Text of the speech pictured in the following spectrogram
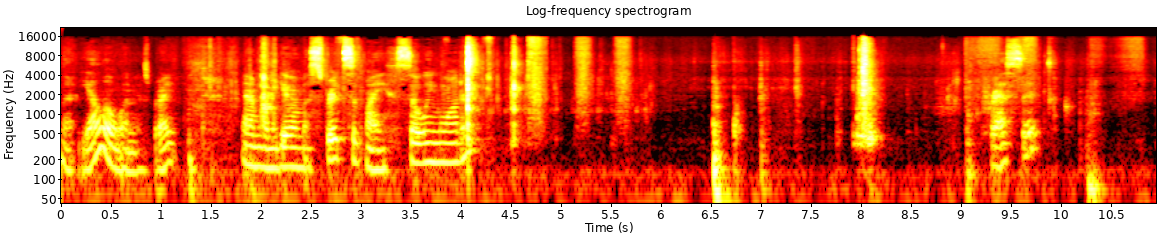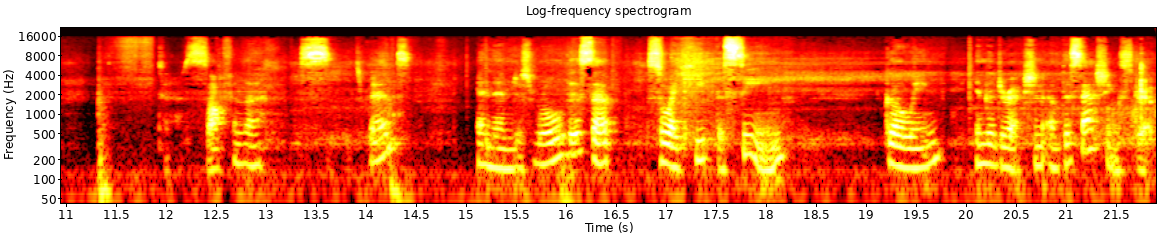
And that yellow one is bright. And I'm going to give them a spritz of my sewing water. Press it to soften the threads. And then just roll this up so I keep the seam going in the direction of the sashing strip.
